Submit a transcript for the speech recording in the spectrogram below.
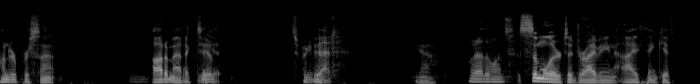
100%. Automatic Yep. ticket. It's pretty Yeah. bad. Yeah. What other ones? Similar to driving, I think if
